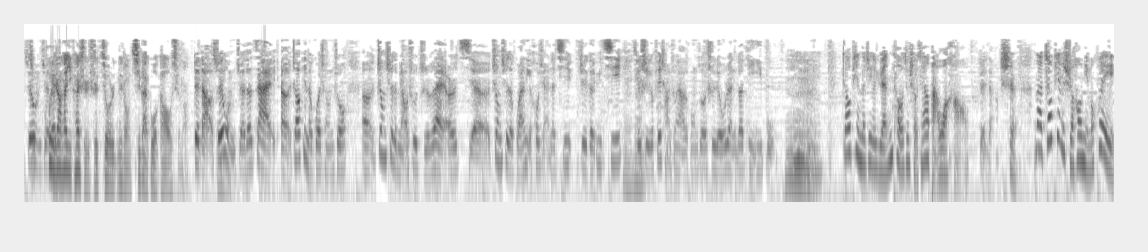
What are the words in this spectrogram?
所以我们觉得会让他一开始是就是那种期待过高，是吗？对的，所以我们觉得在呃招聘的过程中，呃正确的描述职位，而且正确的管理候选人的期这个预期，其实是一个非常重要的工作，是留人的第一步。嗯，招聘的这个源头就首先要把握好。对的，是。那招聘的时候，你们会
